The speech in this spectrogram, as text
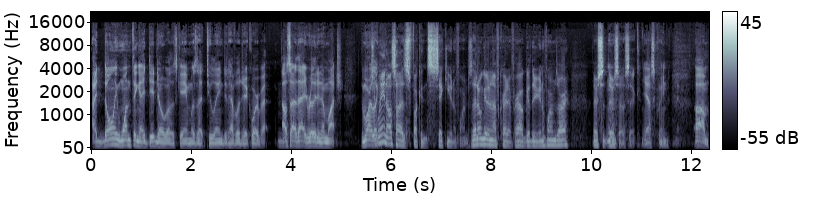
I the only one thing I did know about this game was that Tulane did have a legit quarterback. Outside of that, I really didn't know much. The more I look, Tulane also has fucking sick uniforms. They don't get enough credit for how good their uniforms are. They're so, they're so sick. Yes, Queen. Um,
